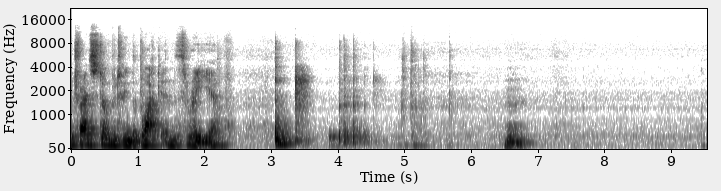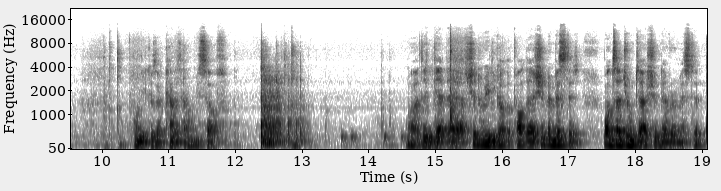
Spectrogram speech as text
try and stun between the black and the three here. Hmm. Only because I can't help myself. Well, I didn't get there. I should have really got the pot there. I shouldn't have missed it. Once I jumped it, I should never have missed it.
